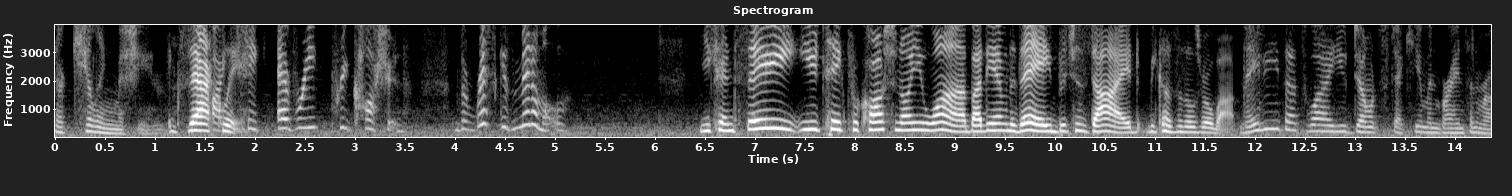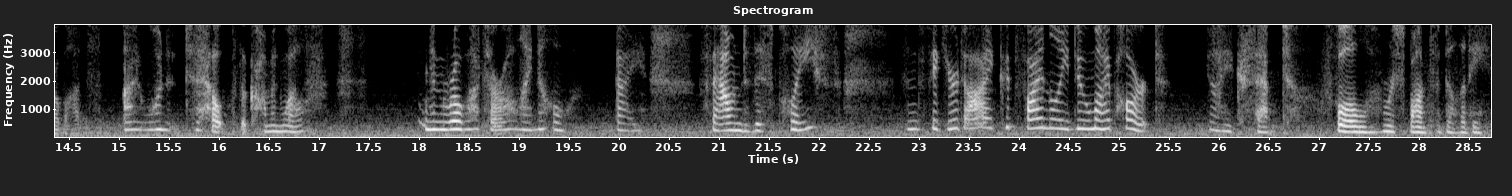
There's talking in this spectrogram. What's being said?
They're killing machines. Exactly. I take every precaution. The risk is minimal. You can say you take precaution all you want. By the end of the day, bitches died because of those robots. Maybe that's why you don't stick human brains in robots. I wanted to help the Commonwealth. And robots are all I know. I found this place and figured I could finally do my part. I accept full responsibility.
